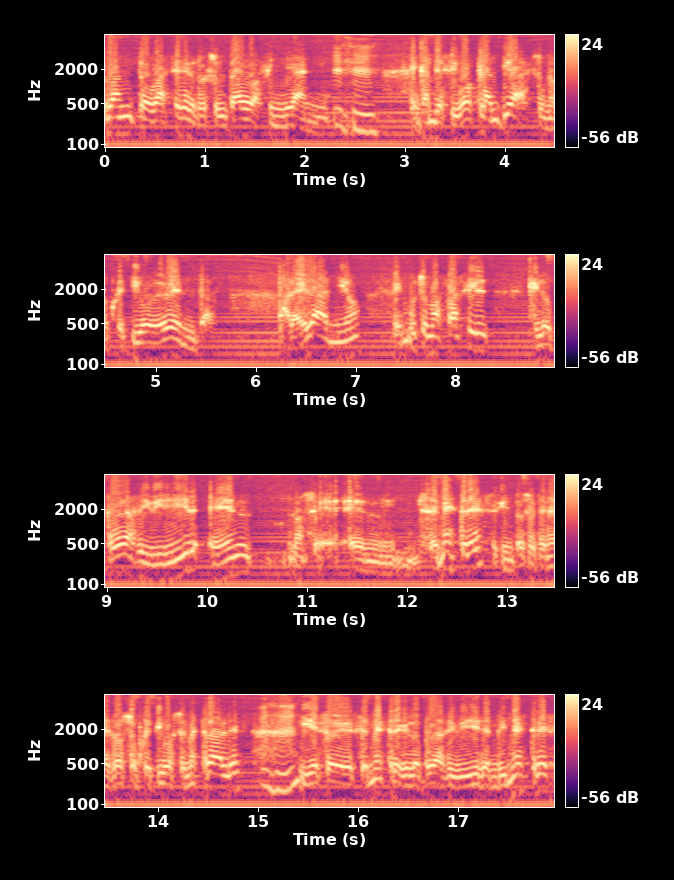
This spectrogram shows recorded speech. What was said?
cuánto va a ser el resultado a fin de año. En cambio, si vos planteás un objetivo de venta para el año, es mucho más fácil que lo puedas dividir en no sé, en semestres, y entonces tenés dos objetivos semestrales, y ese semestre que lo puedas dividir en bimestres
